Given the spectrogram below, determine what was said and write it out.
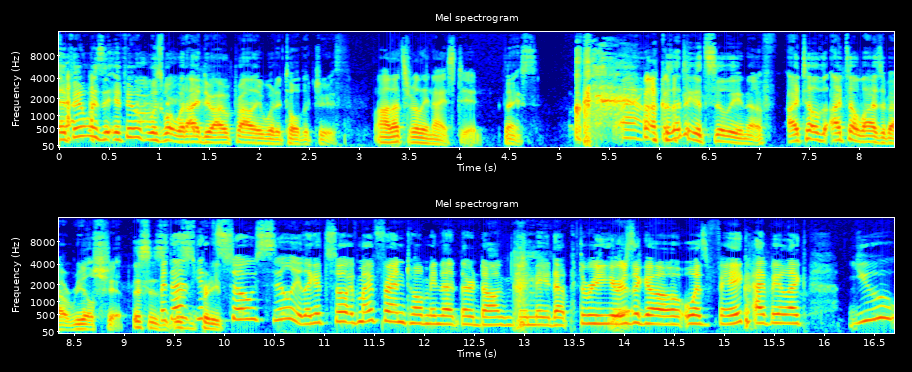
if it was if it was what would I do, I would probably would have told the truth. Oh, that's really nice, dude. Thanks. Wow. Because I think it's silly enough. I tell I tell lies about real shit. This is But this that's is pretty. it's so silly. Like it's so. If my friend told me that their dog they made up three years Yeah. ago was fake, I'd be like, "You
